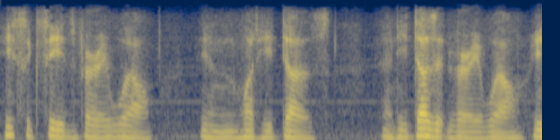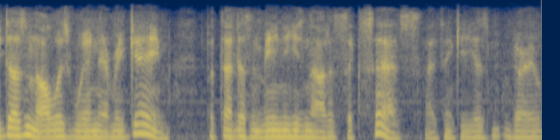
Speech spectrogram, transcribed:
he succeeds very well in what he does, and he does it very well. He doesn't always win every game, but that doesn't mean he's not a success. I think he is very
